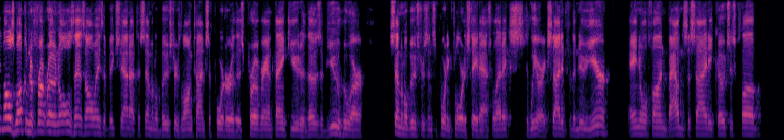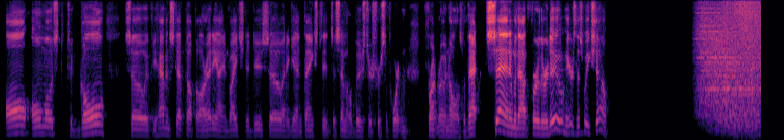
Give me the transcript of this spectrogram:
Hey, Noles, welcome to Front Row Noles. As always, a big shout out to Seminole Boosters, longtime supporter of this program. Thank you to those of you who are Seminole Boosters and supporting Florida State athletics. We are excited for the new year. Annual fund, Bowden Society, Coaches Club, all almost to goal. So if you haven't stepped up already, I invite you to do so. And again, thanks to, to Seminole Boosters for supporting Front Row Noles. With that said, and without further ado, here's this week's show.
